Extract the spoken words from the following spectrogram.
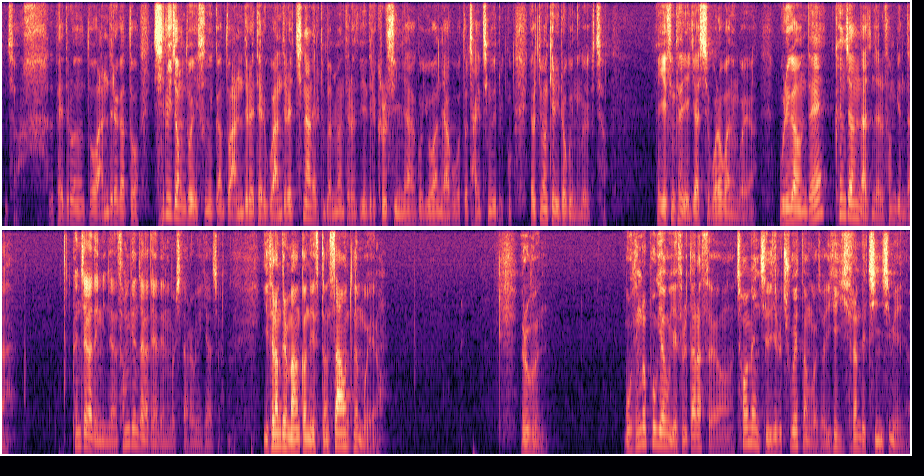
그렇죠. 아, 베드로는 또 안드레가 또 7위 정도에 있으니까 또 안드레 데리고 안드레 친한 이렇게 몇 명 데려서 얘들이 그럴 수 있냐 하고 요한 야고보 또 자기 친구들이 있고 12명끼리 이러고 있는 거예요. 그렇죠. 그러니까 예수님께서 얘기하시죠. 뭐라고 하는 거예요? 우리 가운데 큰 자는 낮은 자를 섬긴다. 큰 자가 된 자는 섬긴 자가 돼야 되는 것이다라고 얘기하죠. 이 사람들 마음 가운데 있었던 사운드는 뭐예요? 여러분 모든 걸 포기하고 예수를 따랐어요. 처음엔 진리를 추구했던 거죠. 이게 이 사람들 진심이에요.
